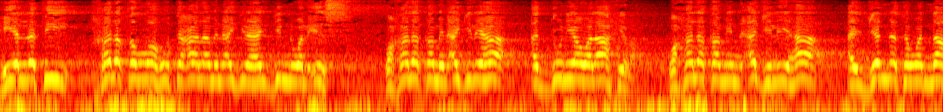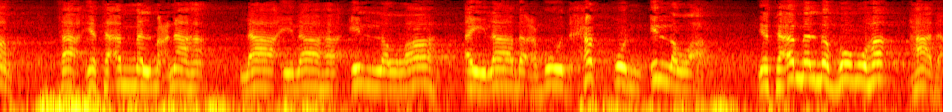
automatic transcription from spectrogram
هي التي خلق الله تعالى من أجلها الجن والإنس وخلق من أجلها الدنيا والآخرة وخلق من أجلها الجنة والنار فيتأمل معناها لا إله إلا الله أي لا معبود حق إلا الله. يتأمل مفهومها هذا.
